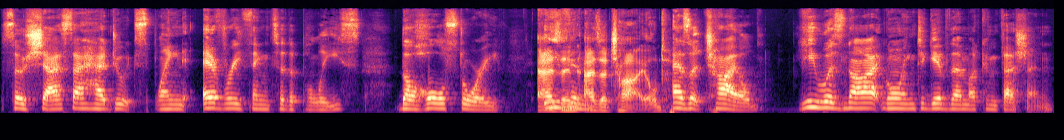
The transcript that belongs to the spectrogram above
so Shasta had to explain everything to the police, the whole story. as in as a child. as a child, he was not going to give them a confession.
